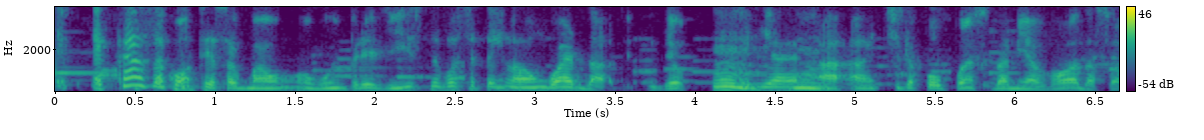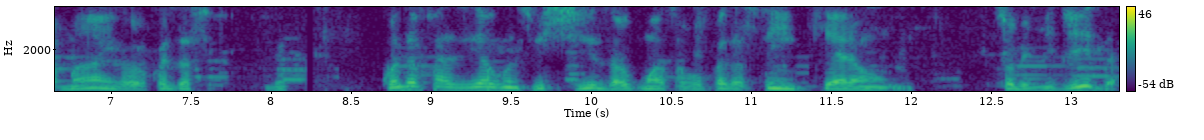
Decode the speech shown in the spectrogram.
É, é, caso aconteça alguma, algum imprevisto, você tem lá um guardado, entendeu? Hum, Seria hum. A, a, antiga poupança da minha avó, da sua mãe, ou coisa assim. Entendeu? Quando eu fazia alguns vestidos, algumas roupas assim, que eram sob medida,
